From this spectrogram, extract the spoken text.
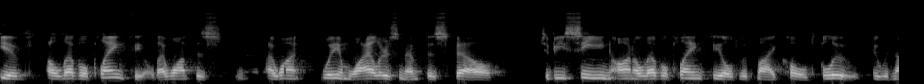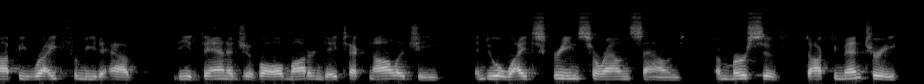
give a level playing field. I want this, I want William Wyler's Memphis Belle to be seen on a level playing field with my cold blue. It would not be right for me to have the advantage of all modern day technology and do a widescreen surround sound immersive documentary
